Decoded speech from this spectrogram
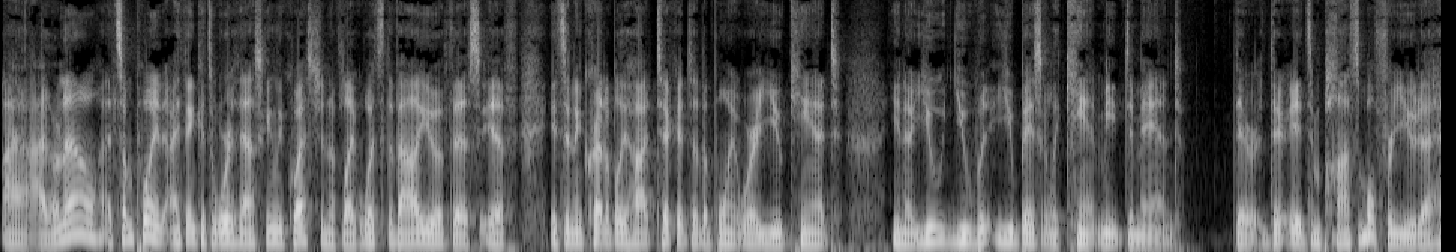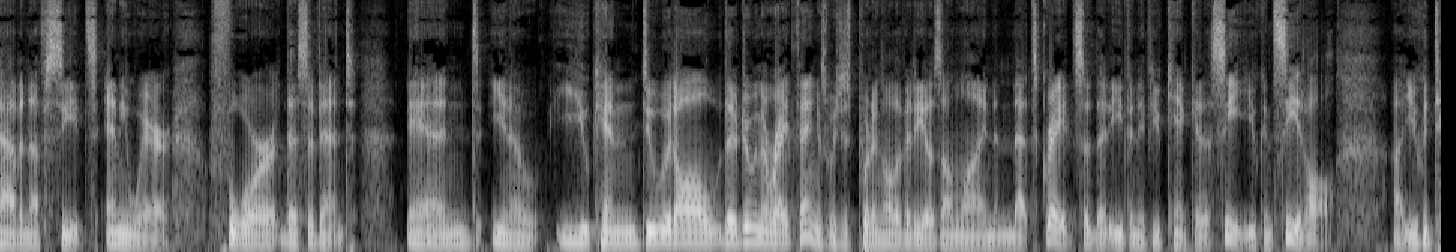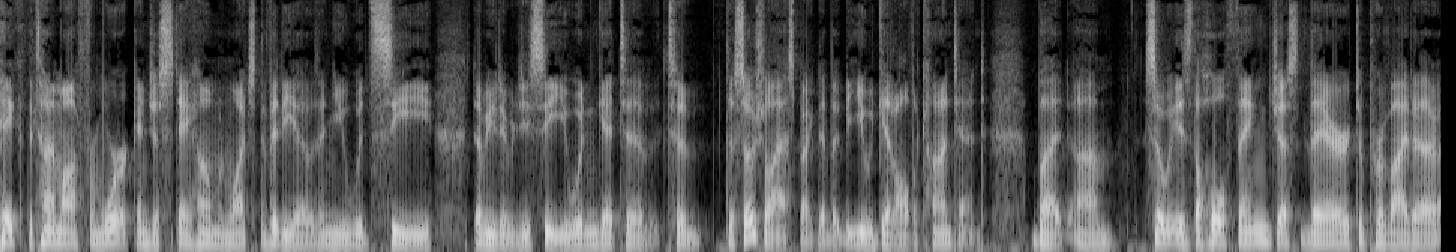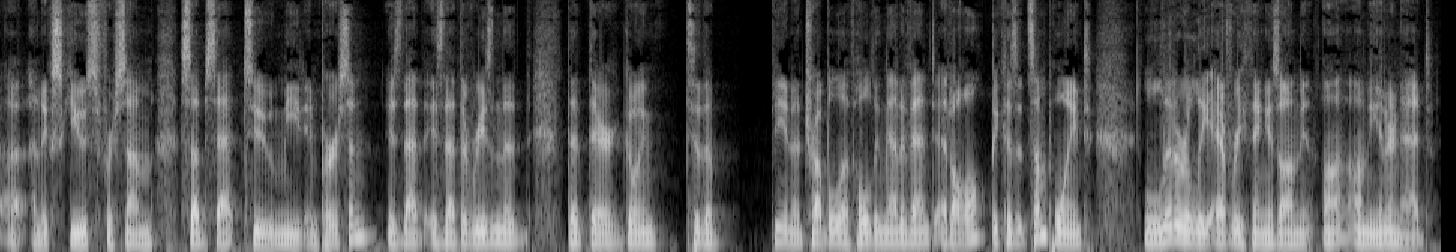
I, I don't know. At some point, I think it's worth asking the question of like, what's the value of this if it's an incredibly hot ticket to the point where you can't, you know, you you you basically can't meet demand. There, there, it's impossible for you to have enough seats anywhere for this event. And you know you can do it all. They're doing the right things, which is putting all the videos online, and that's great. So that even if you can't get a seat, you can see it all. Uh, you could take the time off from work and just stay home and watch the videos, and you would see WWDC. You wouldn't get to to the social aspect of it, but you would get all the content. But um, so is the whole thing just there to provide a, a an excuse for some subset to meet in person? Is that is that the reason that that they're going to the you know trouble of holding that event at all? Because at some point, literally everything is on the on, on the internet.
